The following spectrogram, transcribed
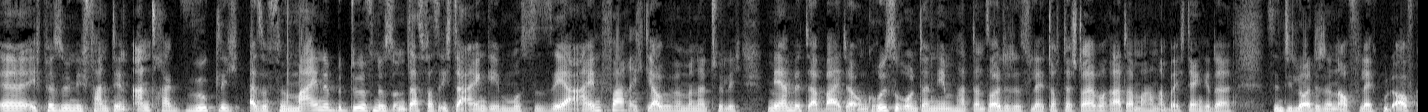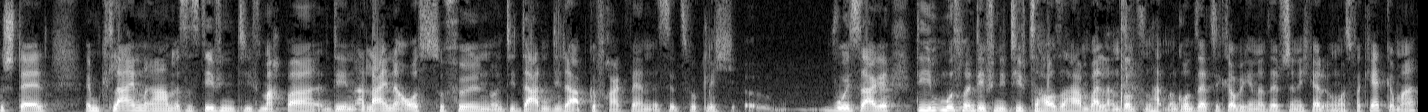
Äh, ich persönlich fand den Antrag wirklich, also für meine Bedürfnisse und das, was ich da eingeben musste, sehr einfach. Ich glaube, wenn man natürlich mehr Mitarbeiter und größere Unternehmen hat, dann sollte das vielleicht doch der Steuerberater machen. Aber ich denke, da sind die Leute dann auch vielleicht gut aufgestellt. Im kleinen Rahmen ist es definitiv machbar, den alleine auszufüllen und die Daten, die da abgefragt werden, ist jetzt wirklich äh, wo ich sage, die muss man definitiv zu Hause haben, weil ansonsten hat man grundsätzlich, glaube ich, in der Selbstständigkeit irgendwas verkehrt gemacht.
